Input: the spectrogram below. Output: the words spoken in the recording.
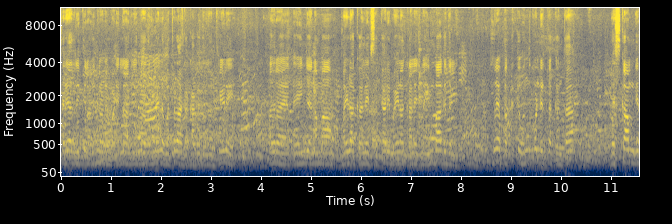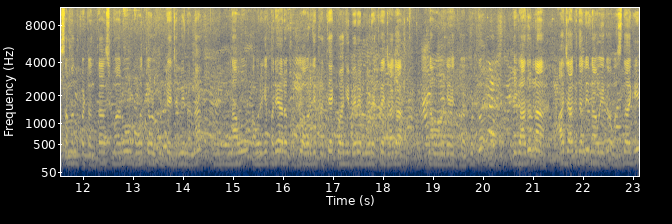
ಸರಿಯಾದ ರೀತಿಯಲ್ಲಿ ಅನುಕರಣೆ ಮಾಡಿಲ್ಲ. ಅದರಿಂದ ಅದರ ಮೇಲೆ ಒತ್ತಡ ಹಾಕೋಕ್ಕಾಗೋದಿಲ್ಲ ಅಂಥೇಳಿ ಅದರ ನಮ್ಮ ಮಹಿಳಾ ಕಾಲೇಜ್, ಸರ್ಕಾರಿ ಮಹಿಳಾ ಕಾಲೇಜಿನ ಹಿಂಭಾಗದಲ್ಲಿ ಅಂದರೆ ಪಕ್ಕಕ್ಕೆ ಹೊಂದ್ಕೊಂಡಿರ್ತಕ್ಕಂಥ ಬೆಸ್ಕಾಮ್ಗೆ ಸಂಬಂಧಪಟ್ಟಂಥ ಸುಮಾರು ಮೂವತ್ತೇಳು ಕುಂಟೆ ಜಮೀನನ್ನು ನಾವು ಅವರಿಗೆ ಪರಿಹಾರ ಕೊಟ್ಟು ಅವರಿಗೆ ಪ್ರತ್ಯೇಕವಾಗಿ ಬೇರೆ ಮೂರು ಎಕರೆ ಜಾಗ ನಾವು ಅವರಿಗೆ ಕೊಟ್ಟು ಈಗ ಅದನ್ನು ಆ ಜಾಗದಲ್ಲಿ ನಾವು ಈಗ ಹೊಸದಾಗಿ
